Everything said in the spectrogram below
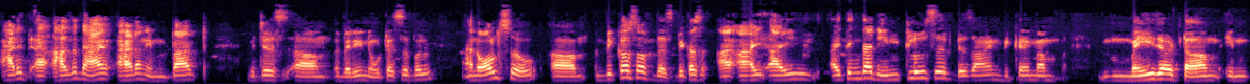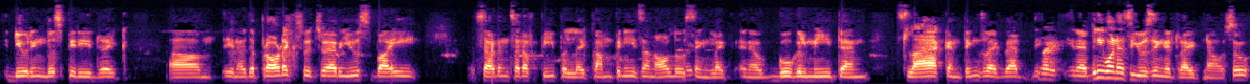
had it has it had an impact which is um, very noticeable? And also um, because of this because I, I i think that inclusive design became a major term in during this period like um, you know the products which were used by a certain set of people like companies and all those right. things like you know google meet and slack and things like that right. you know, everyone is using it right now so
